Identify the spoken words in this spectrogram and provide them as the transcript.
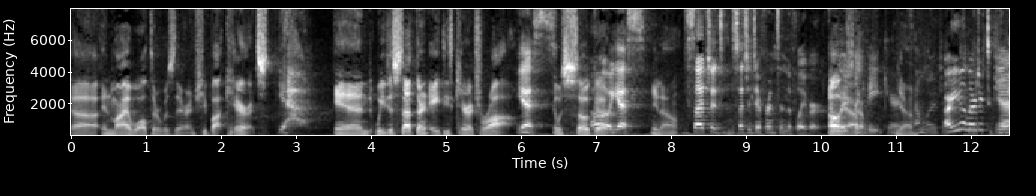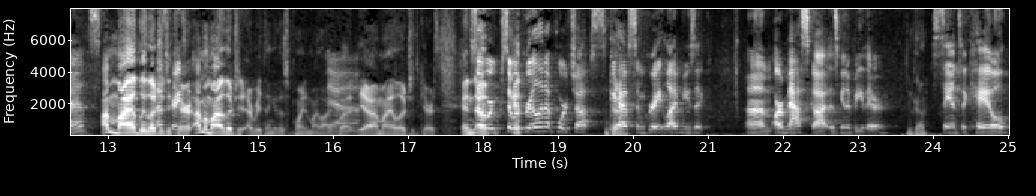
uh, and Maya Walter was there, and she bought carrots, yeah. And we just sat there and ate these carrots raw. Yes. It was so good. Oh yes. You know. Such a such a difference in the flavor. I Oh wish yeah. I could eat carrots. Yeah. I'm allergic. Are you allergic to Yeah. carrots? I'm mildly allergic That's to crazy. carrots. I'm a mild allergic to everything at this point in my life, yeah. but Yeah. yeah, I'm mild allergic to carrots. And So um, we're so and- we're grilling up pork chops. Okay. We have some great live music. Um, our mascot is going to be there, okay. Santa Kale.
